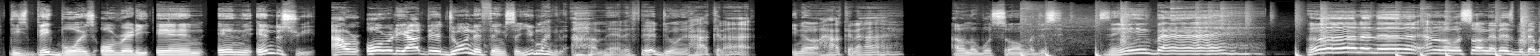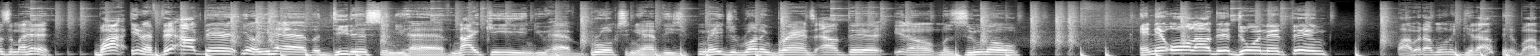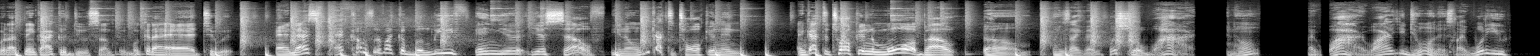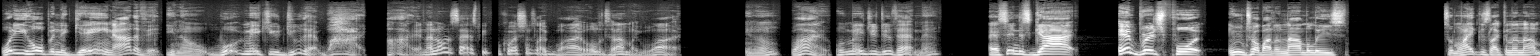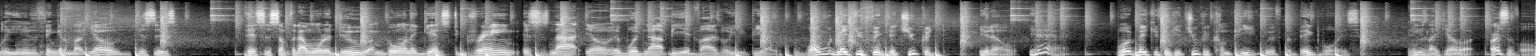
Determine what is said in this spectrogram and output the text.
these big boys already in in the industry are already out there doing their thing so you might be like oh man if they're doing it how can i you know how can i i don't know what song i just sing by. I don't know what song that is but that was in my head why you know if they're out there you know you have adidas and you have nike and you have brooks and you have these major running brands out there you know mizuno and they're all out there doing their thing why would I want to get out there? Why would I think I could do something? What could I add to it? And that's that comes with like a belief in your yourself. You know, we got to talking and and got to talking more about um he's like, like what's your why? You know? Like why? Why are you doing this? Like what are you what are you hoping to gain out of it? You know, what would make you do that? Why? Why? And I notice I ask people questions like why all the time. Like, why? You know, why? What made you do that, man? I seen this guy in Bridgeport you can talk about anomalies. So Mike is like an anomaly. You're thinking about, yo, this is this is something I want to do. I'm going against the grain. This is not, yo, it would not be advisable. Yo, what would make you think that you could, you know, yeah, what would make you think that you could compete with the big boys? And he's like, yo, first of all,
